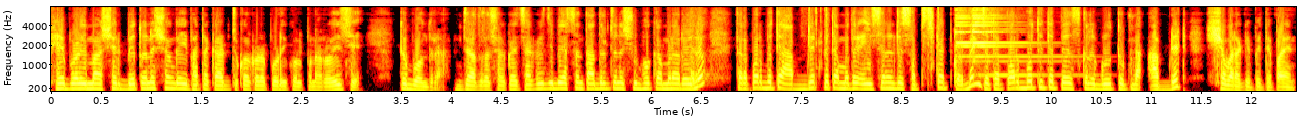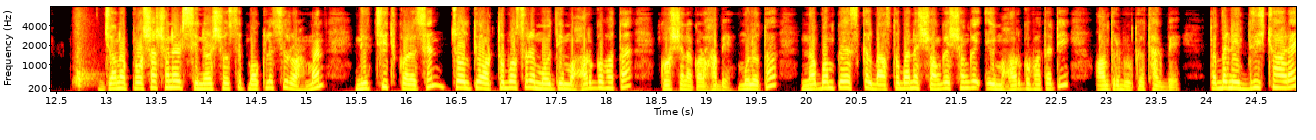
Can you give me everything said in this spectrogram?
ফেব্রুয়ারি মাসের বেতনের সঙ্গে এই ভাতা কার্যকর করার পরিকল্পনা রয়েছে। তো বন্ধুরা, যারা যারা সরকারি চাকরিজীবী আছেন, তাদের জন্য শুভকামনা রইল। তারা পরবর্তী আপডেট পেতে আমাদের এই চ্যানেলটি সাবস্ক্রাইব করবেন, যাতে পরবর্তীতে পেজ স্কেলের গুরুত্বপূর্ণ আপডেট সবার আগে পেতে পারেন। জনপ্রশাসনের সিনিয়র সচিব মোখলেসুর রহমান নিশ্চিত করেছেন, চলতি অর্থ বছরের মধ্যে মহার্ঘ ভাতা ঘোষণা করা হবে। মূলত নবম পে স্কেল বাস্তবায়নের সঙ্গে সঙ্গে এই মহার্ঘ ভাতাটি অন্তর্ভুক্ত থাকবে। তবে নির্দিষ্ট হারে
